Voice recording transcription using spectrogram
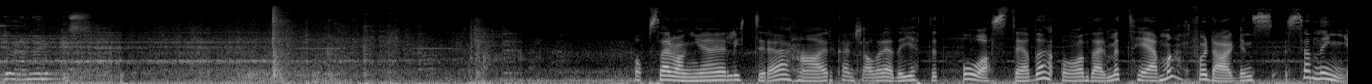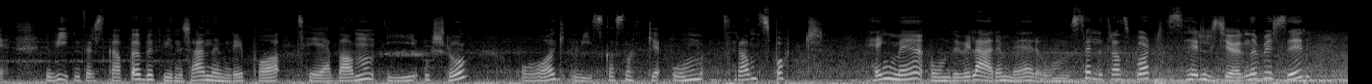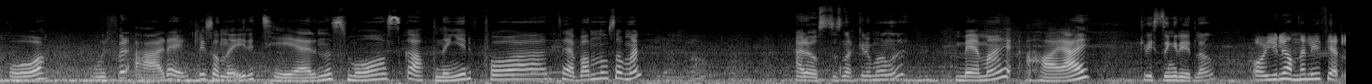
Dørene lukkes. Observante lyttere har kanskje allerede gjettet åstedet og dermed tema for dagens sending. Vitenselskapet befinner seg nemlig på T-banen i Oslo, og vi skal snakke om transport. Heng med om du vil lære mer om celletransport, selvkjørende busser og hvorfor er det egentlig sånne irriterende små skapninger på T-banen om sommeren? Er det oss du snakker om, Hanne? Med meg har jeg Kristin Grydland. Og Julianne Li Fjell.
